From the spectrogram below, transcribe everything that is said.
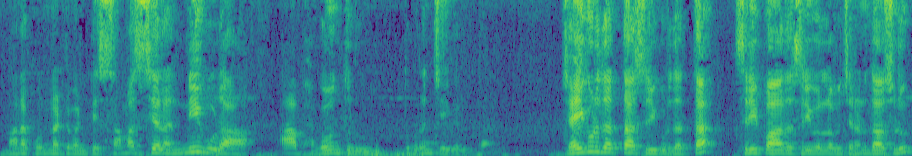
మనకున్నటువంటి సమస్యలన్నీ కూడా ఆ భగవంతుడు దూరం చేయగలుగుతాడు. జై గురుదత్త శ్రీ గురుదత్త శ్రీపాద శ్రీవల్లభ చరణదాసుడు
